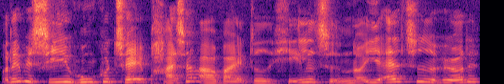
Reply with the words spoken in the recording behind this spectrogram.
Og det vil sige, at hun kunne tage pressearbejdet hele tiden. Og I altid hørte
